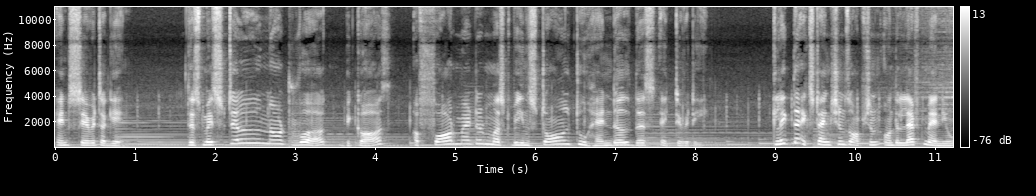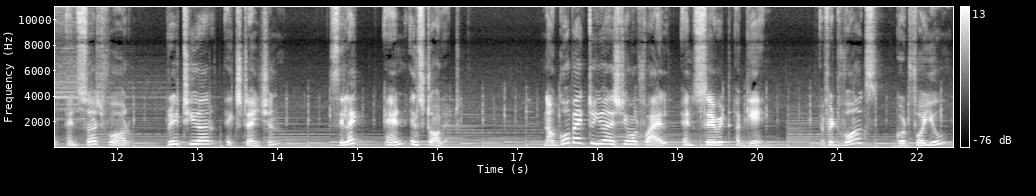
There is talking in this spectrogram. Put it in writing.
and save it again. This may still not work because a formatter must be installed to handle this activity. Click the extensions option on the left menu and search for Prettier extension. Select and install it. Now go back to your HTML file and save it again. If it works, good for you.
